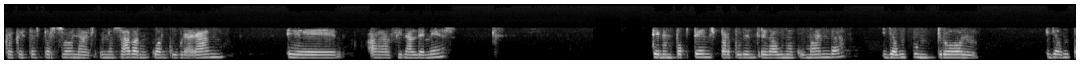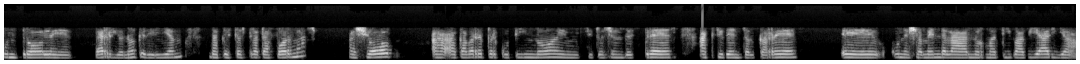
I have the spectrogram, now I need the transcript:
que aquestes persones no saben quan cobraran eh, a final de mes, tenen poc temps per poder entregar una comanda, hi ha un control, hi ha un control eh, fèrrio, no?, que diríem, d'aquestes plataformes. Això a, acaba repercutint no, en situacions d'estrès, accidents al carrer, eh, coneixement de la normativa viària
